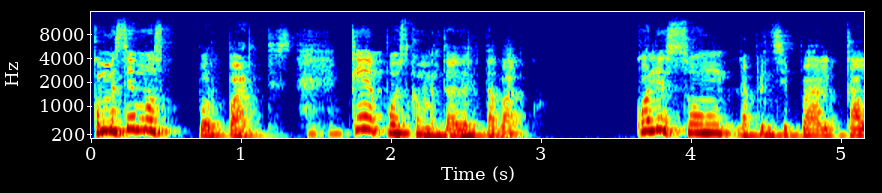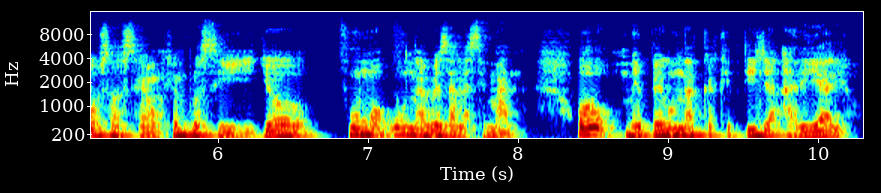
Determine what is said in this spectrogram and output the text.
Comencemos por partes. ¿Qué puedes comentar del tabaco? ¿Cuáles son la principal causa? O sea, por ejemplo, si yo fumo una vez a la semana o me pego una cajetilla a diario,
